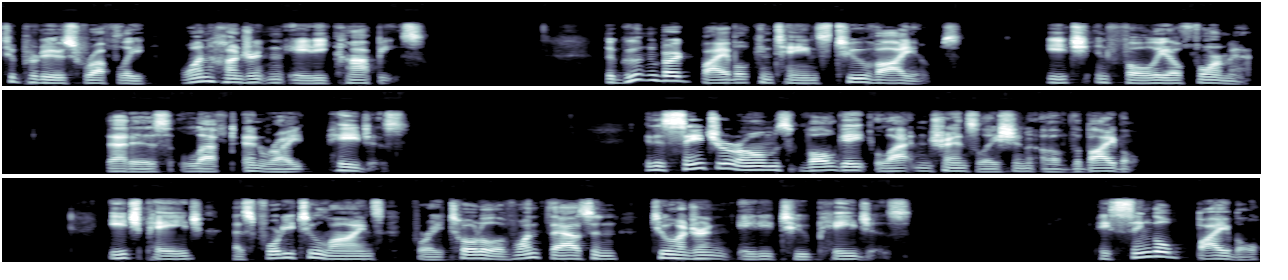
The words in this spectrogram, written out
to produce roughly 180 copies. The Gutenberg Bible contains two volumes, each in folio format, that is, left and right pages. It is St. Jerome's Vulgate Latin translation of the Bible. Each page has 42 lines for a total of 1,282 pages. A single Bible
